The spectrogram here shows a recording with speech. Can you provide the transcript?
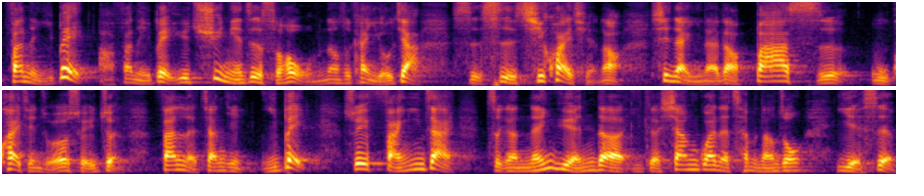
翻了一倍啊，翻了一倍。因为去年这个时候，我们当时看油价是四十七块钱啊，现在已经来到八十五块钱左右水准，翻了将近一倍。所以反映在整个能源的一个相关的成本当中，也是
